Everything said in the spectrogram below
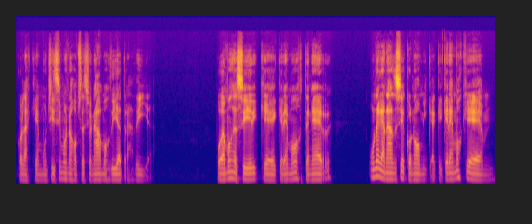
con las que muchísimos nos obsesionamos día tras día. Podemos decir que queremos tener una ganancia económica, que queremos que mm,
